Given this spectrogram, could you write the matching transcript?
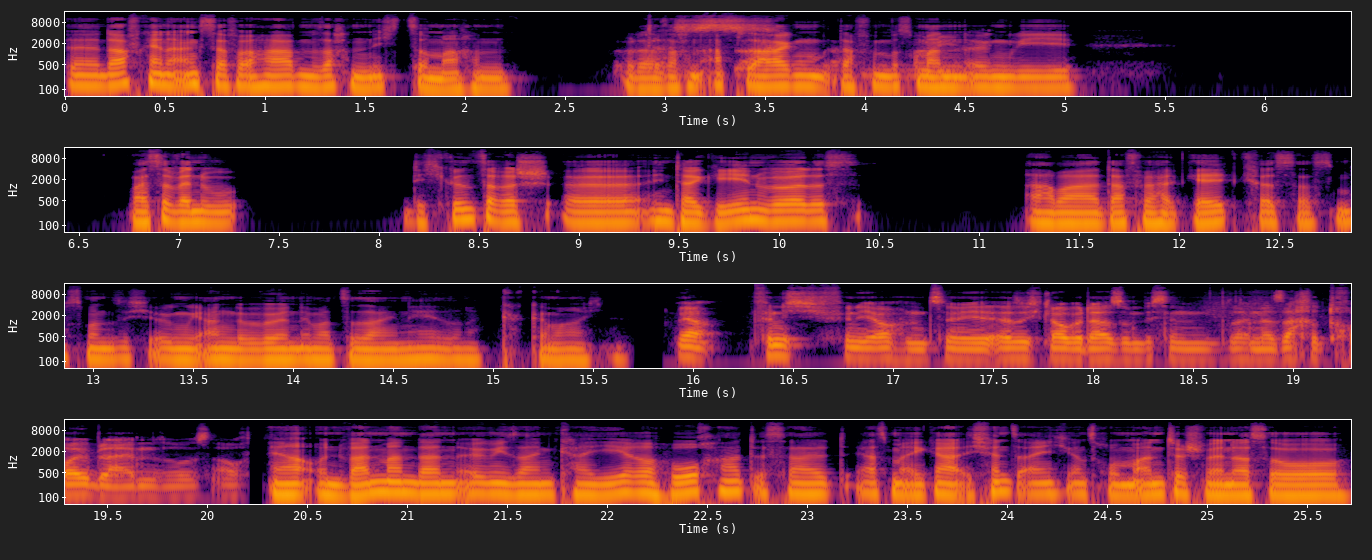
äh, darf keine Angst davor haben, Sachen nicht zu machen. Oder das Sachen absagen. Dafür muss man irgendwie, weißt du, wenn du dich künstlerisch äh, hintergehen würdest, aber dafür halt Geld kriegst, das muss man sich irgendwie angewöhnen, immer zu sagen, nee, so eine Kacke mache ich nicht. Ja, finde ich, finde ich auch ein ziemlich, also ich glaube, da so ein bisschen seiner Sache treu bleiben, so ist auch. Ja, und wann man dann irgendwie seine Karriere hoch hat, ist halt erstmal egal. Ich fände es eigentlich ganz romantisch, wenn das so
